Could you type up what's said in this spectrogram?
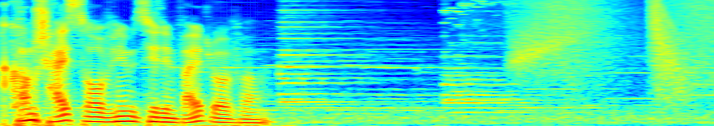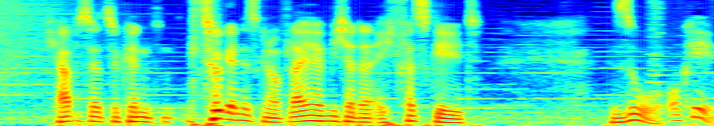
Ach komm, scheiß drauf, ich nehme jetzt hier den Weitläufer. Ich habe es ja zur, Ken zur Kenntnis genommen. Vielleicht habe ich mich ja dann echt verskillt. So, okay.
